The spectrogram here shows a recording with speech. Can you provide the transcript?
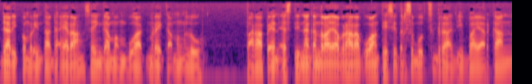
dari pemerintah daerah sehingga membuat mereka mengeluh. Para PNS di Nagan Raya berharap uang TC tersebut segera dibayarkan.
